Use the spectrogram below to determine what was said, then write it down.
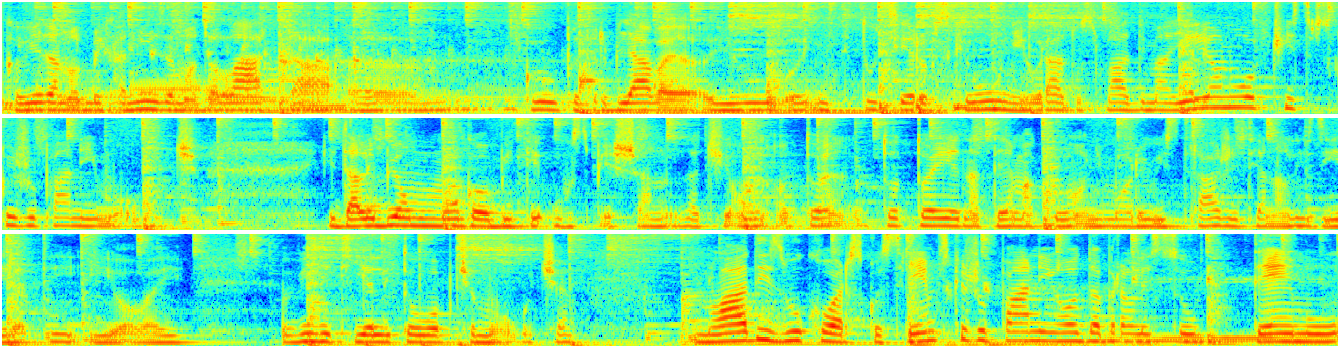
kao jedan od mehanizama od alata koju upotrebljavaju institucije Europske unije u radu s mladima, je li on uopće Istarskoj županiji moguć? I da li bi on mogao biti uspješan? Znači, on, to, to, to je jedna tema koju oni moraju istražiti, analizirati i ovaj, vidjeti je li to uopće moguće. Mladi iz Vukovarsko-srijemske županije odabrali su temu e,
